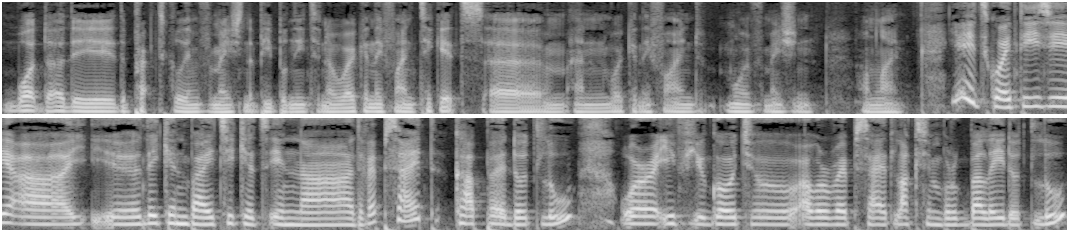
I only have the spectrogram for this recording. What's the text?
what are the, the practical information that people need to know? Where can they find tickets um, and where can they find more information online? Yeah, it's quite easy. Uh, they can buy tickets in uh, the website, cap.lu, or if you go to our website, luxembourgballet.lu,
